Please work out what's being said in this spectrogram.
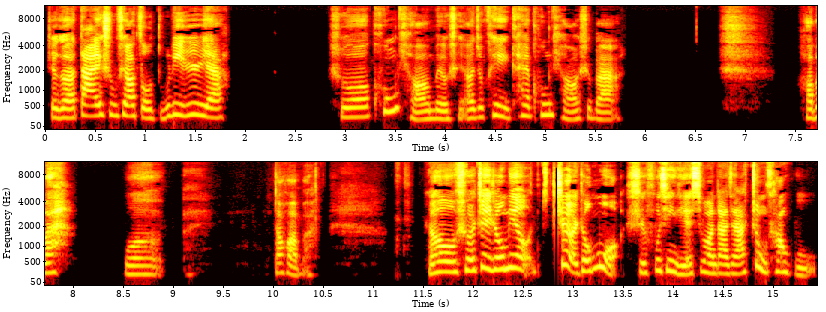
这个大 A 是不是要走独立日呀？说空调没有声音啊，就可以开空调是吧？好吧，我待会儿吧。然后说这周末这周末是父亲节，希望大家重仓股。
